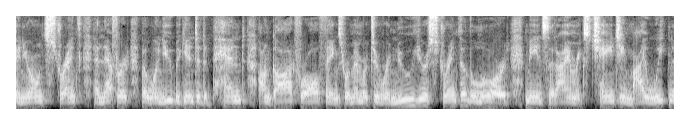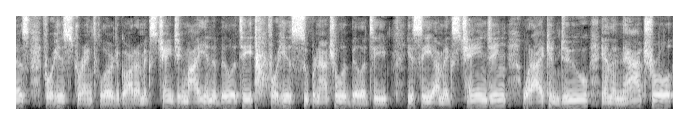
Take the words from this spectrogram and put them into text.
in your own strength and effort, but when you begin to depend on God for all things. Remember to renew your strength in the Lord means that I am exchanging my weakness for His strength. Glory to God. I'm exchanging my inability for His supernatural ability. You see, I'm exchanging what I can do in the natural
